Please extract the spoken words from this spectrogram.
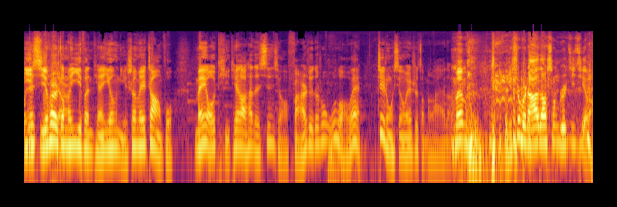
你媳妇儿这么义愤填膺，你身为丈夫没有体贴到她的心情，反而对她说无所谓，这种行为是怎么来的，没有没有，你是不是拿它当生殖机器了？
